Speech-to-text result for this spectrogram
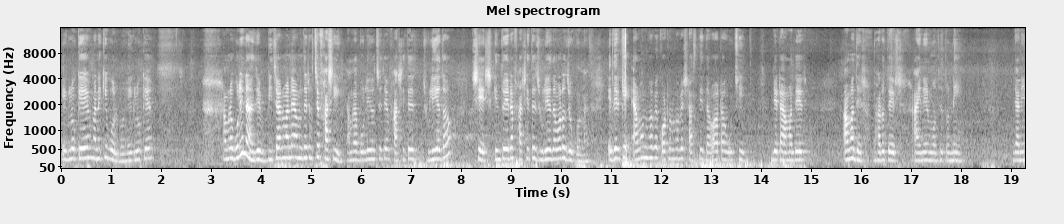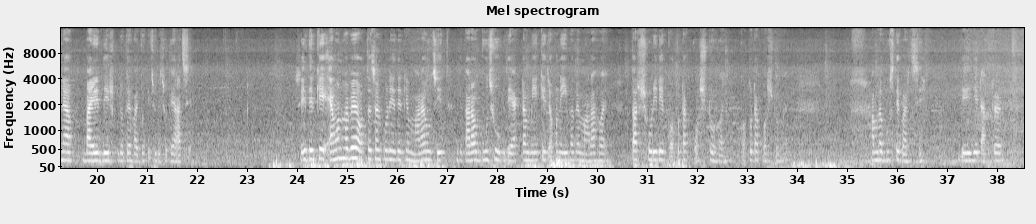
এগুলোকে মানে কি বলব, এগুলোকে আমরা বলি না যে বিচার মানে আমাদের হচ্ছে ফাঁসি। আমরা বলি হচ্ছে যে ফাঁসিতে ঝুলিয়ে দাও, শেষ। কিন্তু এরা ফাঁসিতে ঝুলিয়ে দেওয়ারও যোগ্য না। এদেরকে এমনভাবে কঠোরভাবে শাস্তি দেওয়াটা উচিত যেটা আমাদের আমাদের ভারতের আইনের মধ্যে তো নেই। জানি না বাইরের দেশগুলোতে হয়তো কিছু কিছুতে আছে। এদেরকে এমনভাবে অত্যাচার করে এদেরকে মারা উচিত যে তারাও বুঝুক যে একটা মেয়েকে যখন এইভাবে মারা হয়, তার শরীরে কতটা কষ্ট হয়। কতটা কষ্ট হয়। আমরা বুঝতে পারছি যে এই যে ডাক্তার,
